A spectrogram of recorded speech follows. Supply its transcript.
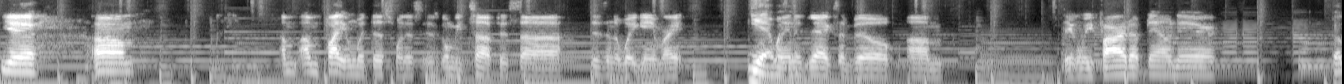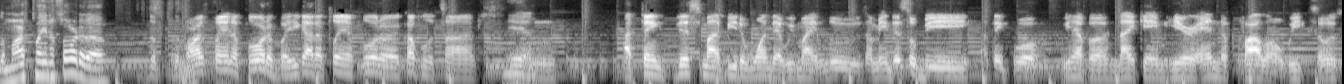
Yeah. Um I'm I'm fighting with this one. It's, it's gonna be tough. It's uh this is an away game, right? Yeah, Playing in Jacksonville. Um they're gonna be fired up down there. Bill Lamar's playing in Florida though. The Lamar's playing in Florida, but he gotta play in Florida a couple of times. Yeah. And I think this might be the one that we might lose. I mean, this will be. I think we'll we have a night game here and the following week, so it's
